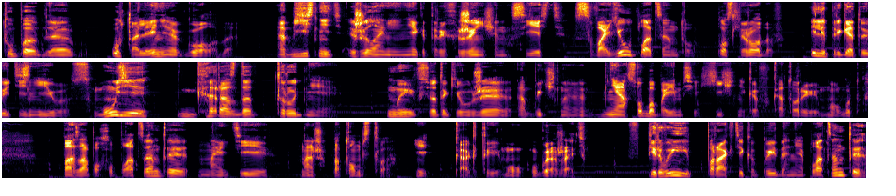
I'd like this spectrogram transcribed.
тупо для утоления голода. Объяснить желание некоторых женщин съесть свою плаценту после родов или приготовить из нее смузи гораздо труднее – мы все-таки уже обычно не особо боимся хищников, которые могут по запаху плаценты найти наше потомство и как-то ему угрожать. Впервые практика поедания плаценты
